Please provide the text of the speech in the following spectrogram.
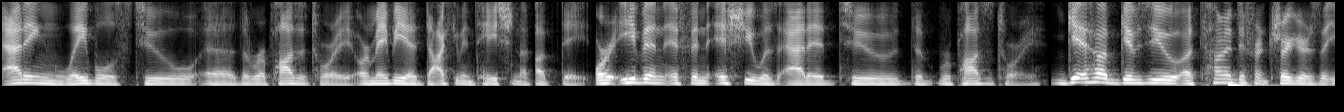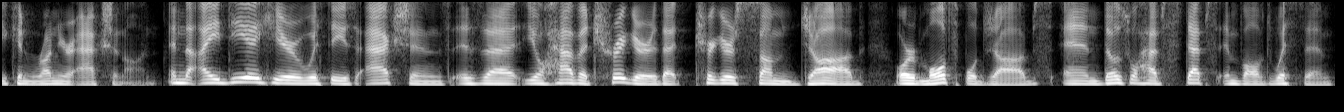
adding labels to uh, the repository or maybe a documentation update, or even if an issue was added to the repository. GitHub gives you a ton of different triggers that you can run your action on. And the idea here with these actions is that you'll have a trigger that triggers some job or multiple jobs, and those will have steps involved with them.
